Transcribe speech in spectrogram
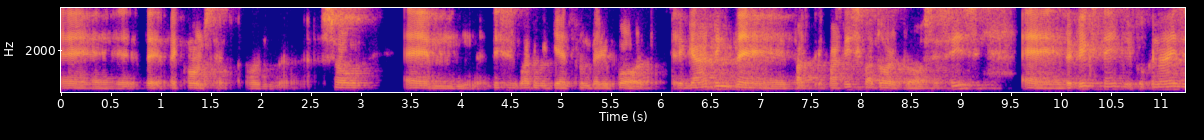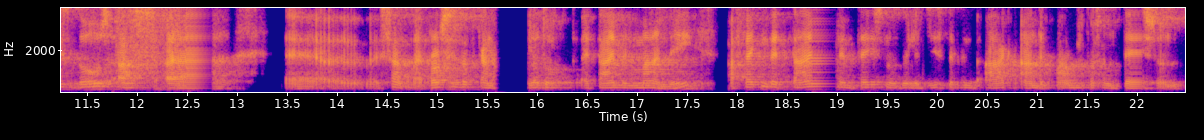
uh, the, the concept on so um, this is what we get from the report. Regarding the part participatory processes, uh, the Greek state recognizes those as uh, uh, some a process that can a lot of uh, time and money, affecting the time implementation of the legislative act under public consultation.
